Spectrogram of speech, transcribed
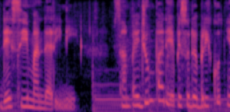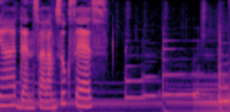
Desi Mandarini. Sampai jumpa di episode berikutnya dan salam sukses! thank you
